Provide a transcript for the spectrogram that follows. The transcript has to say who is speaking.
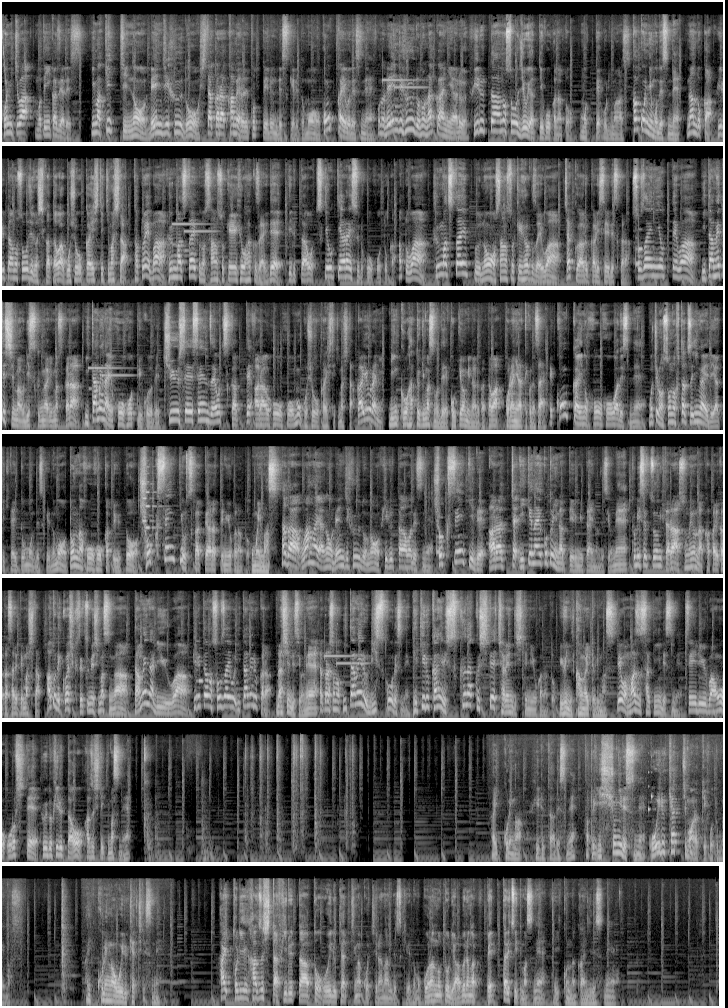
Speaker 1: こんにちは、茂木和也です。今、キッチンのレンジフードを下からカメラで撮っているんですけれども、今回はですね、このレンジフードの中にあるフィルターの掃除をやっていこうかなと思っております。過去にもですね、何度かフィルターの掃除の仕方はご紹介してきました。例えば、粉末タイプの酸素系漂白剤でフィルターを付け置き洗いする方法とか、あとは、粉末タイプの酸素系漂白剤は弱アルカリ性ですから、素材によっては傷めてしまうリスクがありますから、傷めない方法っていうことで、中性洗剤を使って洗う方法もご紹介してきました。概要欄にリンクを貼っておきますので、ご興味のある方はご覧になってください。で今回の方法はですね、もちろんその2つ以外でやっていきたいと思うんですけれども、どんな方法かというと、食洗機を使って洗ってみようかなと思います。ただ、我が家のレンジフードのフィルターはですね、食洗機で洗っちゃいけないことになっているみたいなんですよね。取説を見たら、そのような書かれ方されてました。後で詳しく説明しますが、ダメな理由は、フィルターの素材を炒めるかららしいんですよね。だからその炒めるリスクをですね、できる限り少なくしてチャレンジしてみようかなというふうに考えております。ではまず先にですね、清流板を下ろしてフードフィルターを外していきますね。はい、これがフィルターですね。あと一緒にですね、オイルキャッチも洗っていこうと思います。はい、これがオイルキャッチですね。はい、取り外したフィルターとオイルキャッチがこちらなんですけれども、ご覧の通り油がべったりついてますね。はい、こんな感じですね。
